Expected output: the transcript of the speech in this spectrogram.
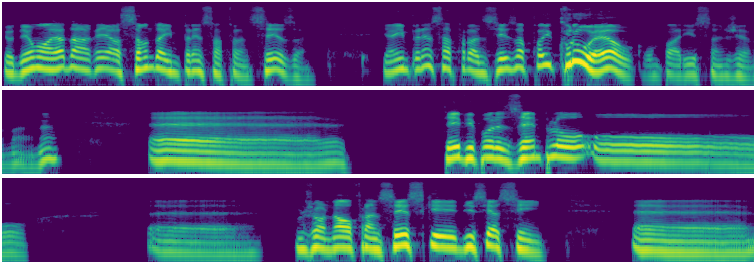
eu dei uma olhada na reação da imprensa francesa, e a imprensa francesa foi cruel com o Paris Saint-Germain. Né? É, teve, por exemplo, o, é, um jornal francês que disse assim: é,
